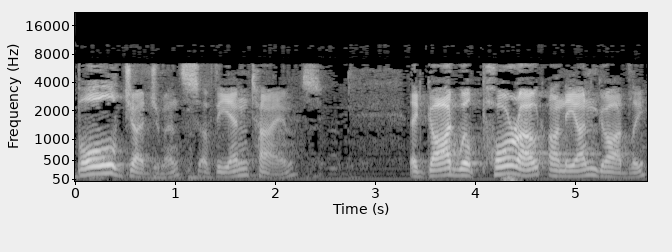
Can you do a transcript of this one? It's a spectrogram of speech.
bowl judgments of the end times that God will pour out on the ungodly.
